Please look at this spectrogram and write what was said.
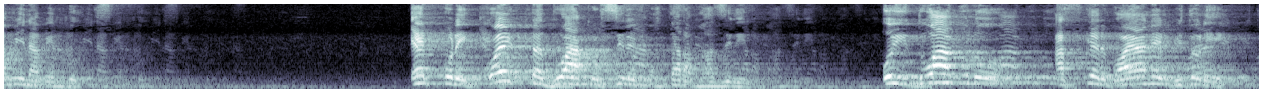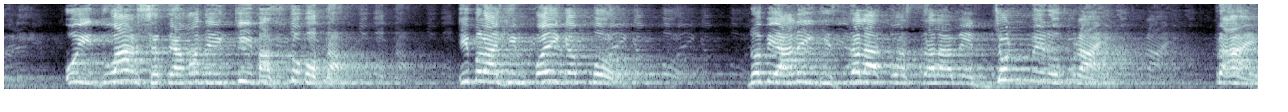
আমিন আমিন এরপরে কয়েকটা দোয়া করছিলেন মুহতারাম হাজিরিন। ওই দোয়াগুলো আজকের বয়ানের ভিতরে, ওই দোয়ার সাথে আমাদের কি বাস্তবতা? ইব্রাহিম পয়গম্বর নবী আলী সালাতু ওয়াস সালামের জন্মেরও প্রায় প্রায়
